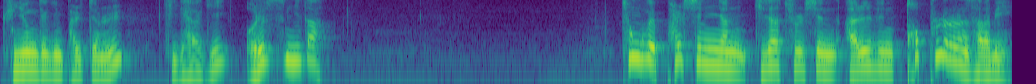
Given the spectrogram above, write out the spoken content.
균형적인 발전을 기대하기 어렵습니다. 1980년 기자 출신 알빈 토플러라는 사람이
